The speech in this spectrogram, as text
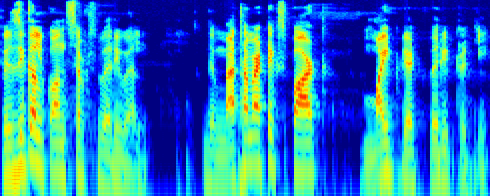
physical concepts very well, the mathematics part might get very tricky.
